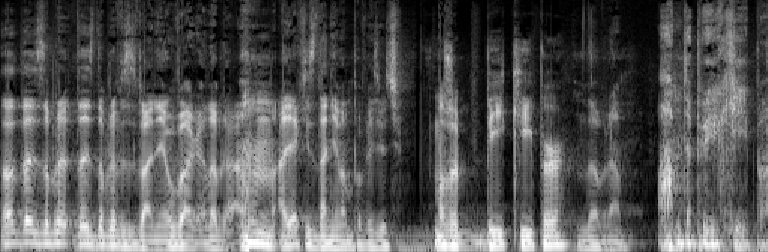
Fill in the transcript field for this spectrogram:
No to jest dobre, to jest dobre wyzwanie, uwaga, dobra. A jakie zdanie mam powiedzieć? Może beekeeper? Dobra. I'm the beekeeper.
